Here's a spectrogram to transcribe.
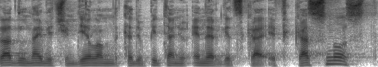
radili najvećim dijelom kad je u pitanju energetska efikasnost,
